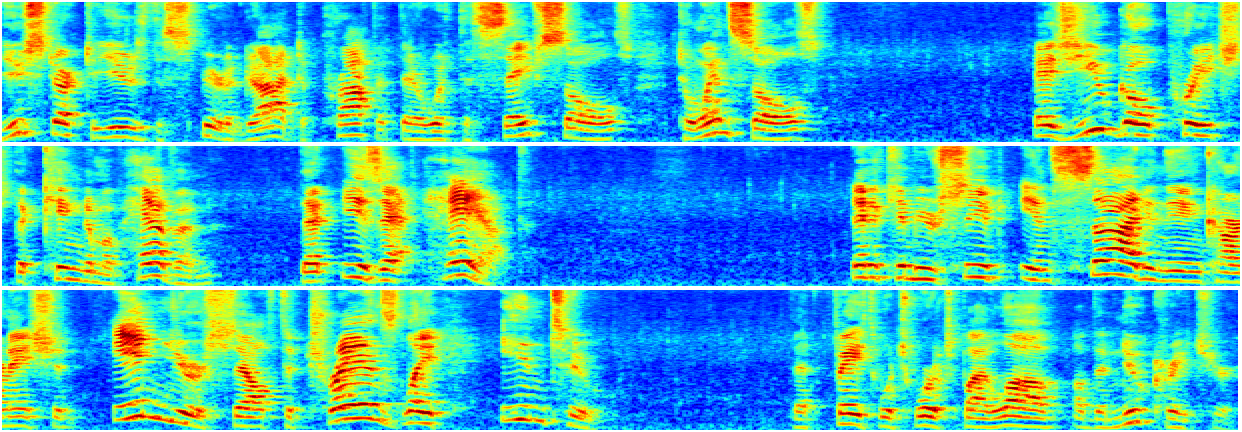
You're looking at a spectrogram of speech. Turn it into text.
you start to use the Spirit of God to profit there with the safe souls, to win souls, as you go preach the kingdom of heaven that is at hand. And it can be received inside in the incarnation, in yourself, to translate into that faith which works by love of the new creature.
